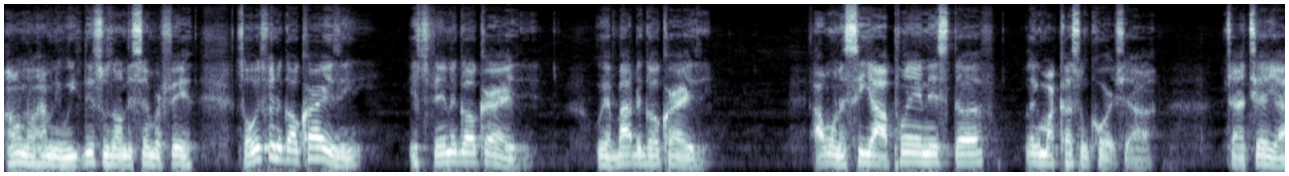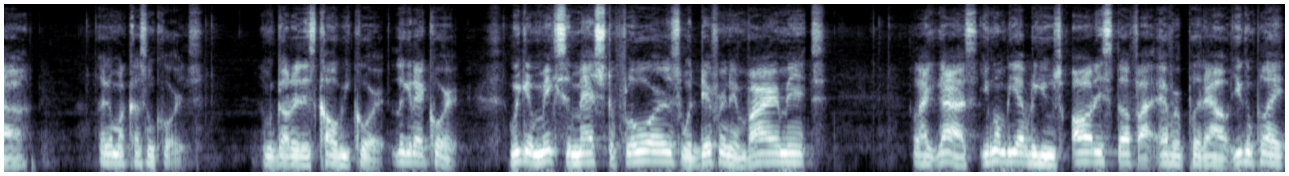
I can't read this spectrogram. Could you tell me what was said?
I don't know how many weeks. This was on December 5th. So it's finna go crazy. It's finna go crazy. We're about to go crazy. I want to see y'all playing this stuff. Look at my custom courts, y'all. I'm trying to tell y'all. Look at my custom courts. Let me go to this Kobe court. Look at that court. We can mix and match the floors with different environments. Like guys, you're gonna be able to use all this stuff I ever put out. You can play,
